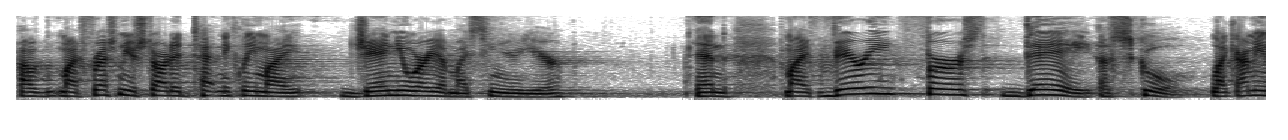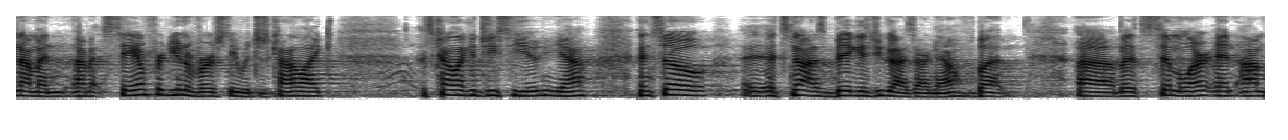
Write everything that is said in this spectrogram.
I, my freshman year started technically my January of my senior year. And my very first day of school, like I mean, I'm, in, I'm at Samford University, which is kind of like it's kind of like a GCU, yeah. And so it's not as big as you guys are now, but uh, but it's similar. And I'm,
